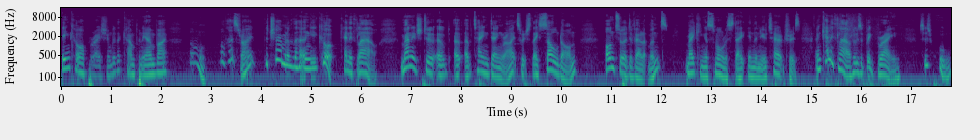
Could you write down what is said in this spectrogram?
in cooperation with a company owned by oh oh that's right the chairman of the Heung Yee Kuk Kenneth Lau, managed to uh, uh, obtain ding rights which they sold on onto a development making a small estate in the new territories. And Kenneth Lau, who's a big brain, says, "Oh,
